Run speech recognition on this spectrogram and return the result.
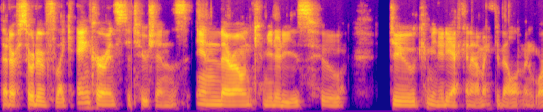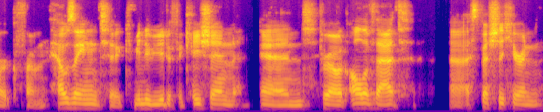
that are sort of like anchor institutions in their own communities who do community economic development work from housing to community beautification. And throughout all of that, uh, especially here in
